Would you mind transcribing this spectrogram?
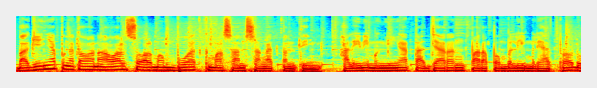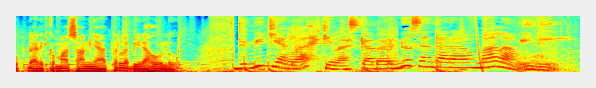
Baginya, pengetahuan awal soal membuat kemasan sangat penting. Hal ini mengingat tak jarang para pembeli melihat produk dari kemasannya terlebih dahulu. Demikianlah kilas kabar Nusantara malam ini.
